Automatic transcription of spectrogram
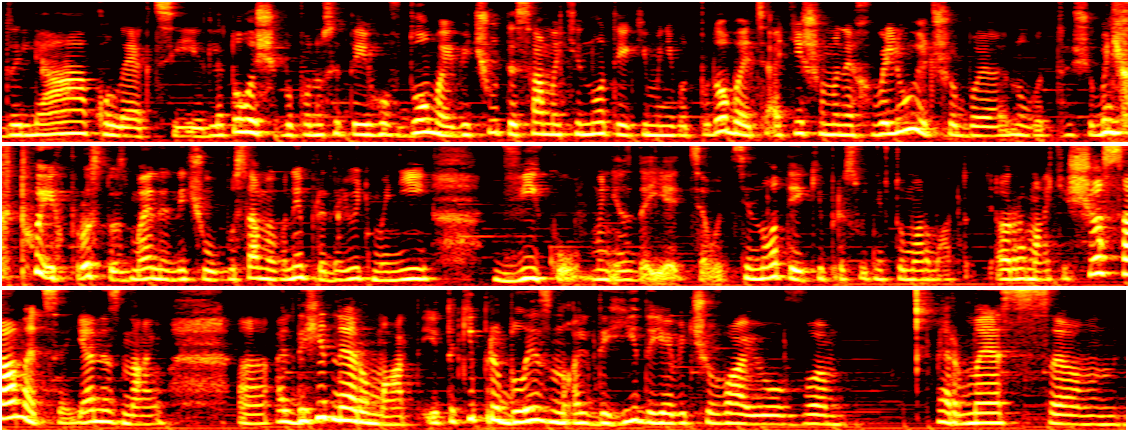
для колекції, для того, щоб поносити його вдома і відчути саме ті ноти, які мені от подобаються, а ті, що мене хвилюють, щоб ну от щоб ніхто їх просто з мене не чув, бо саме вони придають мені віку, мені здається, от ці ноти, які присутні в тому ароматі. Що саме це, я не знаю. Е, альдегідний аромат, і такі приблизно альдегіди я відчуваю в Hermes ем,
